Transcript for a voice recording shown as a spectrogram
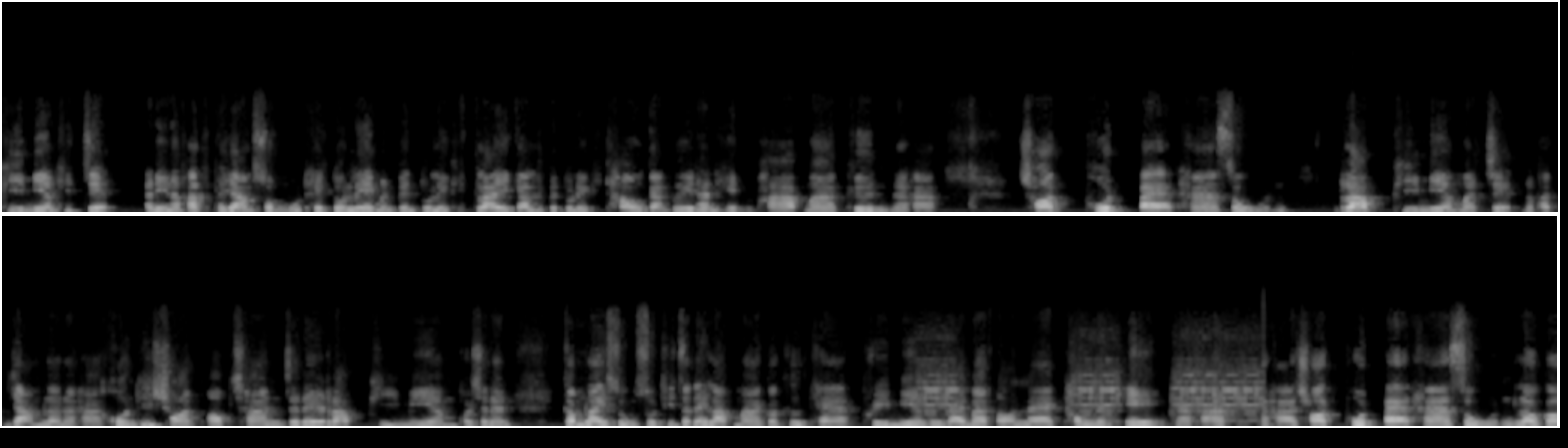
พรีเมียมที่ 7อันนี้นภัสพยายามสมมุติให้ตัวเลขมันเป็นตัวเลขที่ใกล้กัน หรือเป็นตัวเลขที่เท่ากันเพื่อให้ท่านเห็นภาพมากขึ้นนะคะช็อตพุท850 รับพรีเมียมมาเจ็ดนภัทย้ำแล้วนะคะ คนที่ช็อตออปชันจะได้รับพรีเมียม เพราะฉะนั้นกำไรสูงสุดที่จะได้รับมาก็คือแค่พรีเมียมที่ได้มาตอนแรกเท่านั้นเองนะคะนะคะช็อตพุท850 แล้วก็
